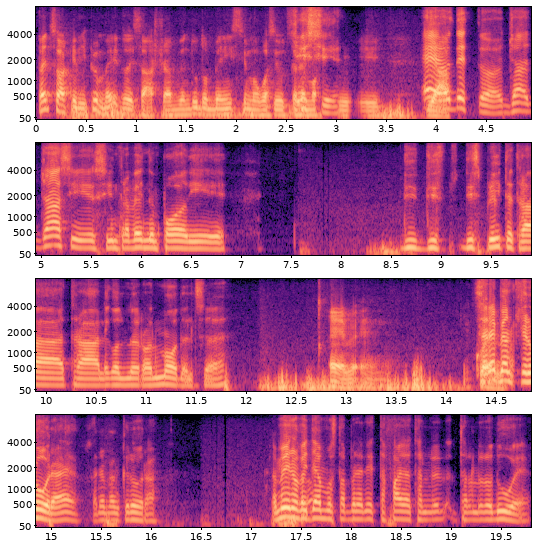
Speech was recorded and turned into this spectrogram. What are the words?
penso anche di più merito di Sasha. Ha venduto benissimo quasi tutte le Sì, mosse sì. di, Eh, ho detto, già, già si, si intravede un po' di, di, di- di split tra, tra le Golden Role Models, eh. Eh, beh, è Sarebbe anche l'ora, eh. Sarebbe anche l'ora. Almeno vediamo sta benedetta faida tra, tra loro due.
